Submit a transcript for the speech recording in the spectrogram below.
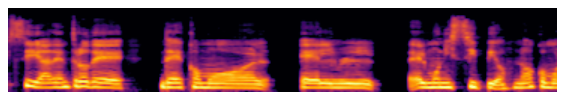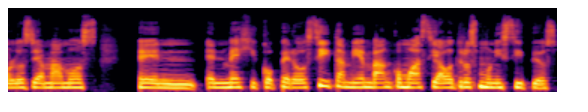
sí, adentro de, de como el, el, municipio, ¿no? Como los llamamos en, en México, pero sí también van como hacia otros municipios.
